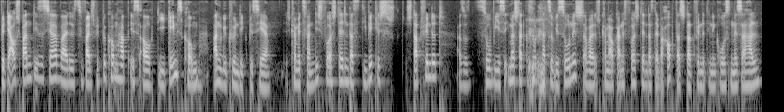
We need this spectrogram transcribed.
Wird ja auch spannend dieses Jahr, weil, soweit ich mitbekommen habe, ist auch die Gamescom angekündigt bisher. Ich kann mir zwar nicht vorstellen, dass die wirklich st- stattfindet, also so wie es immer stattgefunden hat, sowieso nicht, aber ich kann mir auch gar nicht vorstellen, dass da überhaupt was stattfindet in den großen Messerhallen.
